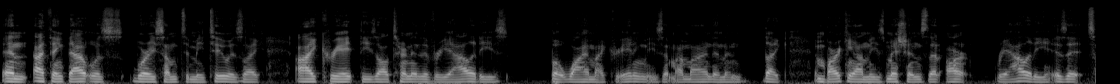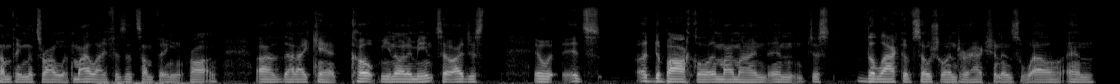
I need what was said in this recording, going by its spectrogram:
and I think that was worrisome to me too. Is like I create these alternative realities, but why am I creating these in my mind and then like embarking on these missions that aren't reality? Is it something that's wrong with my life? Is it something wrong uh, that I can't cope? You know what I mean? So I just it it's a debacle in my mind, and just the lack of social interaction as well, and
